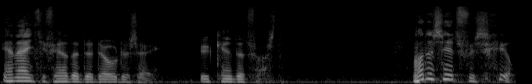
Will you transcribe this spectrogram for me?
en een eindje verder de Dode Zee. U kent het vast. Wat is het verschil?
